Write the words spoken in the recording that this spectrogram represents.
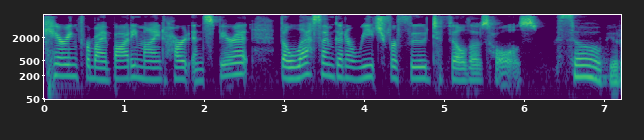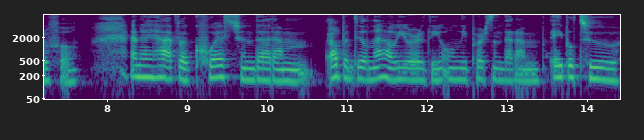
caring for my body, mind, heart, and spirit, the less I'm going to reach for food to fill those holes. So beautiful. And I have a question that I'm, up until now, you're the only person that I'm able to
